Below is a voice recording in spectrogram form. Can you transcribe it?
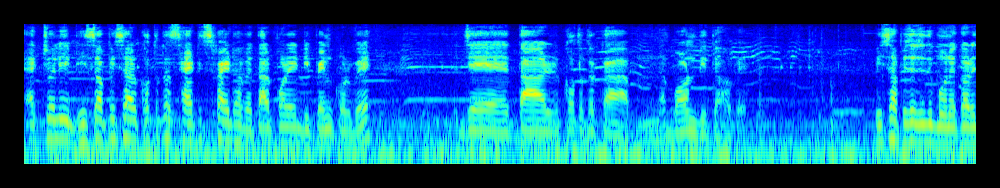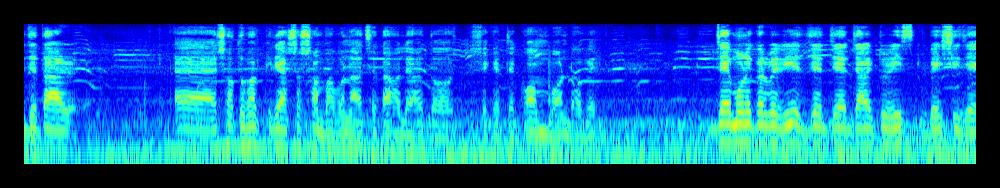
অ্যাকচুয়ালি ভিসা অফিসার কতটা স্যাটিসফাইড হবে তারপরে ডিপেন্ড করবে যে তার কত টাকা বন্ড দিতে হবে। ভিসা অফিসার যদি মনে করে যে তার শতভাগ ফিরে আসার সম্ভাবনা আছে, তাহলে হয়তো সেক্ষেত্রে কম বন্ড হবে। যে মনে করবে যে যে, যার একটু রিস্ক বেশি, যে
